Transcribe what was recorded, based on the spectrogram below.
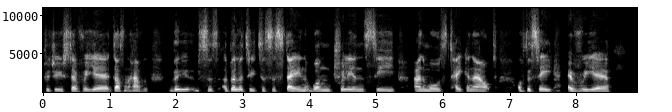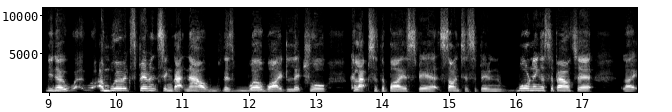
produced every year. It doesn't have the ability to sustain 1 trillion sea animals taken out of the sea every year. You know and we're experiencing that now. There's worldwide literal collapse of the biosphere. Scientists have been warning us about it. Like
